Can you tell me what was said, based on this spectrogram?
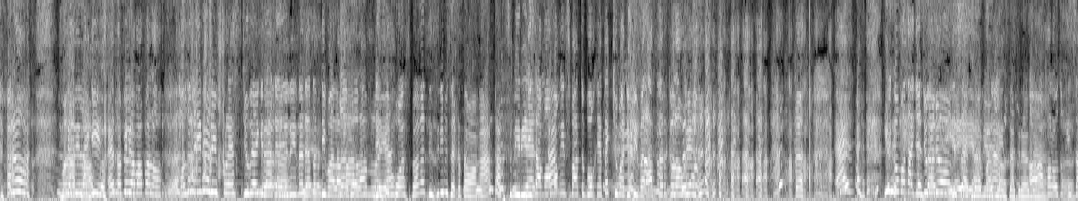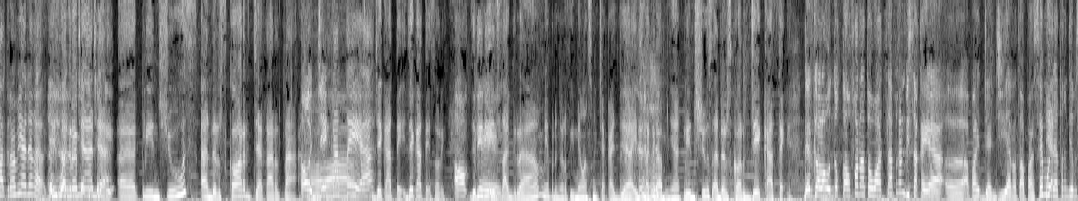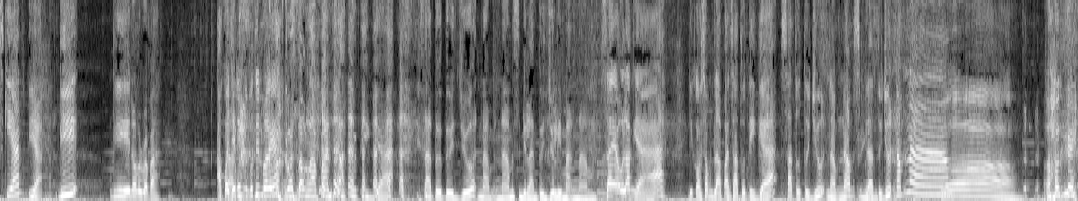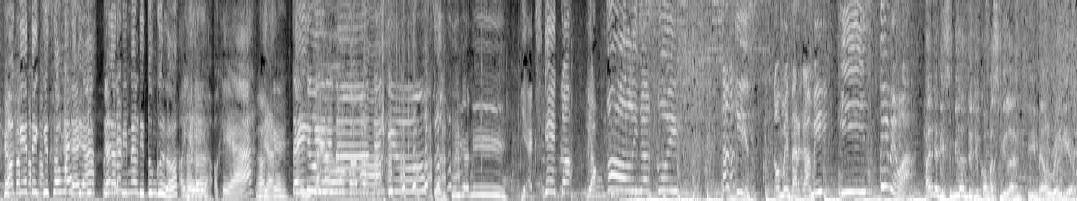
Aduh, sekali maaf. lagi. Eh tapi gak apa-apa loh. Maksudnya ini refresh juga kita ada Irina Iya, datang iya. di malam-malam loh ya. puas banget di sini bisa ketawa ngakak sendirian. Bisa ngomongin sepatu boketek cuma di Female Afterglow ya. eh, ini gue mau tanya juga dong. Iya, iya, iya, Instagramnya, apa-apa. Instagramnya. Oh, kalau untuk Instagramnya ada nggak? Instagramnya ada eh, clean shoes underscore Jakarta. Oh, JKT ya. JKT, JKT sorry. Oke. Jadi di Instagram ya pendengar female langsung cek aja Instagramnya clean shoes underscore JKT. Dan kalau untuk telepon atau WhatsApp kan bisa kayak eh, apa janjian atau apa. Saya mau Iya. datang jam sekian. Iya. Di di nomor berapa? Aku aja deh nyebutin boleh ya? 0813 17669756. Saya ulang ya. Di 0813 1766 9766. Wah. Oke. Oke, thank you so much ya. Dengar female ditunggu loh. Oh iya, iya, oke ya. Oke. Ya. Thank you. Bye-bye. Aku ya nih. YXGK yang kali ngakui. Takis, komentar kami istimewa. Hanya di 97,9 Female Radio.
